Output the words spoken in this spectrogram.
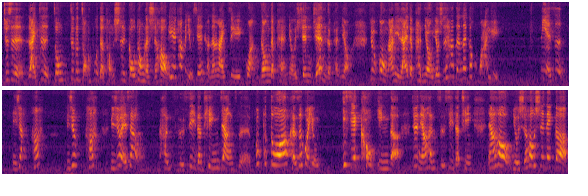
就是来自中这个总部的同事沟通的时候，因为他们有些可能来自于广东的朋友、深圳的朋友，就逛哪里来的朋友，有时他的那个华语，你也是，你就哈，你就哈，你就也是要。很仔细的听这样子，不不多，可是会有一些口音的，就是你要很仔细的听。然后有时候是那个，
